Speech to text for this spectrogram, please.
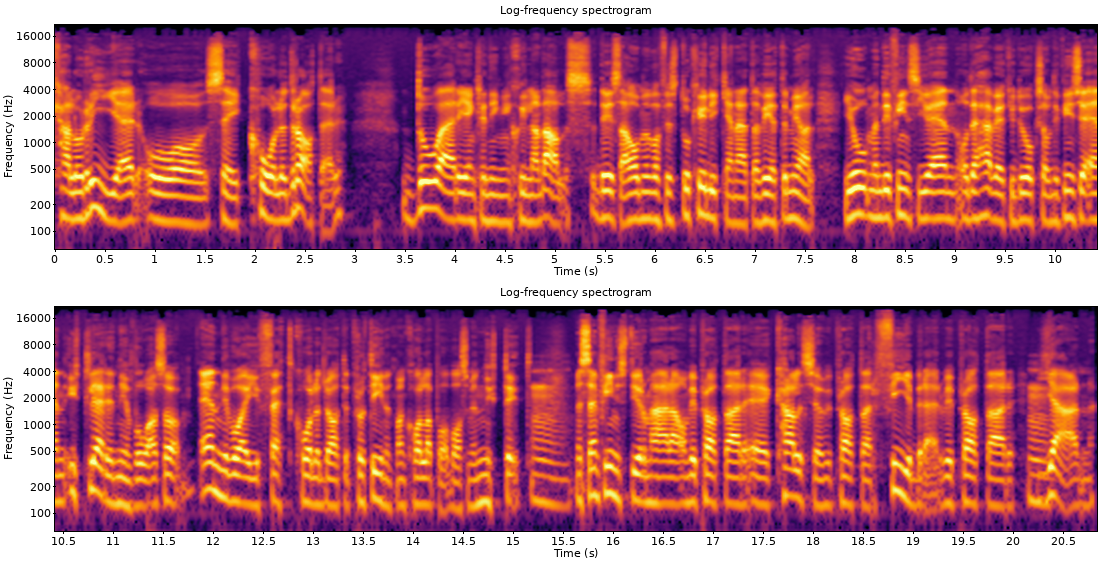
kalorier och säg kolhydrater, då är det egentligen ingen skillnad alls. Det är så här, ja, men varför, då kan ju lika gärna äta vetemjöl. Jo, men det finns ju en, och det här vet ju du också om, det finns ju en ytterligare nivå. Alltså, en nivå är ju fett, kolhydrater, proteinet man kollar på, vad som är nyttigt. Men sen finns det ju de här, om vi pratar eh, kalcium, vi pratar fibrer, vi pratar järn.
